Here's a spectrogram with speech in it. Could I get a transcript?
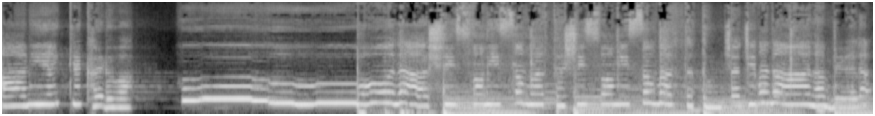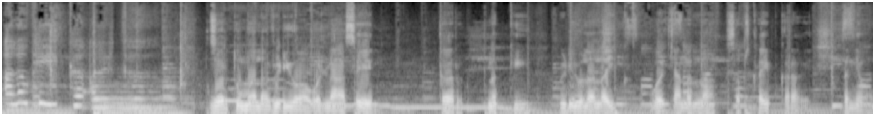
आणि ऐक्य घडवा. बोला श्री स्वामी समर्थ श्री स्वामी समर्थ तुमच्या जीवनाला मिळाला अलौकिक अर्थ. जर तुम्हाला व्हिडिओ आवडला असेल तर नक्की व्हिडिओला लाईक व चॅनलला सबस्क्राईब करावे. धन्यवाद.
